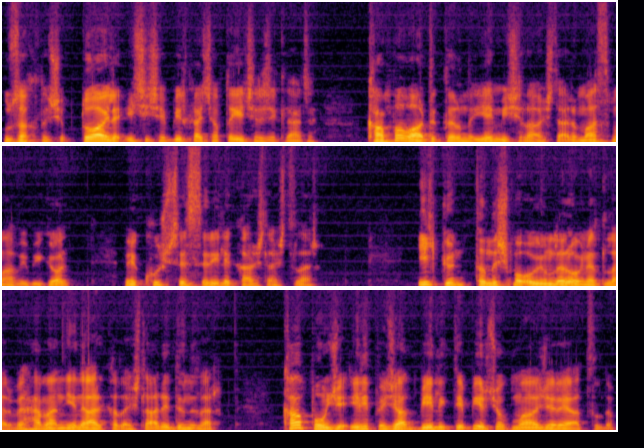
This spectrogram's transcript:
uzaklaşıp doğayla iç içe birkaç hafta geçireceklerdi. Kampa vardıklarında yemyeşil ağaçlar, masmavi bir göl ve kuş sesleriyle karşılaştılar. İlk gün tanışma oyunları oynadılar ve hemen yeni arkadaşlar edindiler. Kamp boyunca Elif ve Can birlikte birçok maceraya atıldı.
